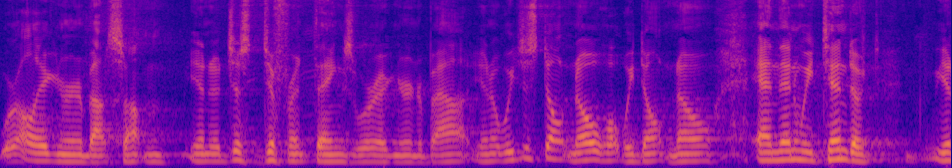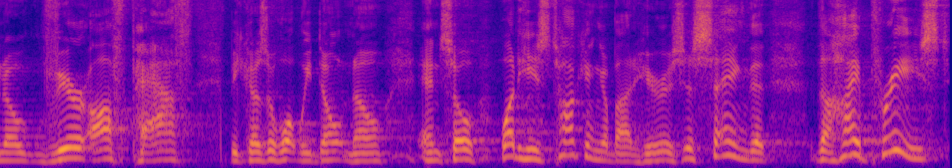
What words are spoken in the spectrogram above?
We're all ignorant about something, you know, just different things we're ignorant about. You know, we just don't know what we don't know. And then we tend to, you know, veer off path because of what we don't know. And so, what he's talking about here is just saying that the high priest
